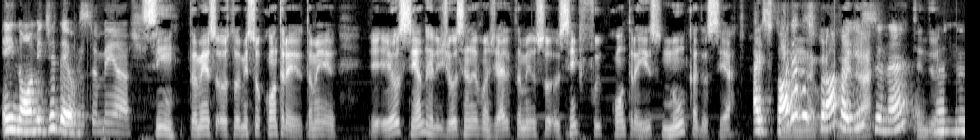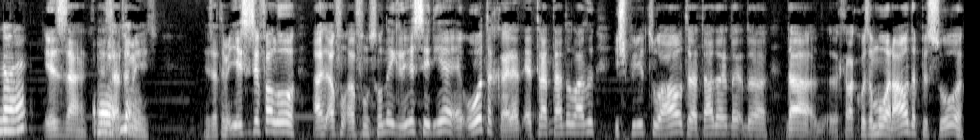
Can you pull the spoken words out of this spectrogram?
em nome de Deus. Eu também acho. Sim, também eu, eu também sou contra. Eu também eu, sendo religioso, sendo evangélico, também eu, sou, eu sempre fui contra isso, nunca deu certo. A história nos prova isso, né? Entendeu? Não é? Exato, é, exatamente. Exatamente. E isso que você falou, a, a, a, função da igreja seria é outra, cara. É, é tratar do lado espiritual, tratar da, da, da, daquela coisa moral da pessoa.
